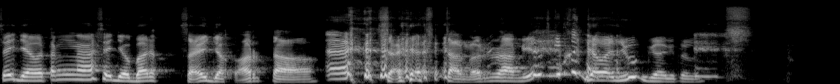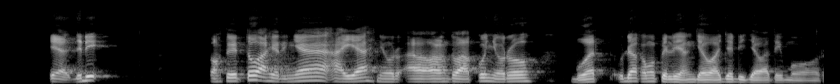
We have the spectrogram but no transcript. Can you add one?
saya Jawa Tengah, saya Jawa Barat, saya Jakarta, saya Tangerang. Ya kita kan Jawa juga gitu loh. Ya jadi waktu itu akhirnya ayah nyuruh eh, orang tua aku nyuruh buat udah kamu pilih yang Jawa aja di Jawa Timur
